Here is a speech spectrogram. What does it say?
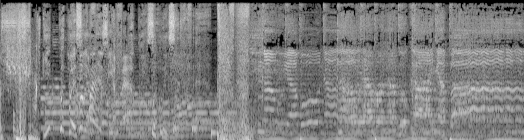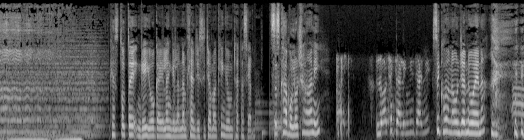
fm FM. ke sicoce ngeyoga elangela namhlanje sithi amakhenge yomthatha siyabo sisikhabo lotshani lotsha darling ninjani sikhona unjani wena? Ah,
